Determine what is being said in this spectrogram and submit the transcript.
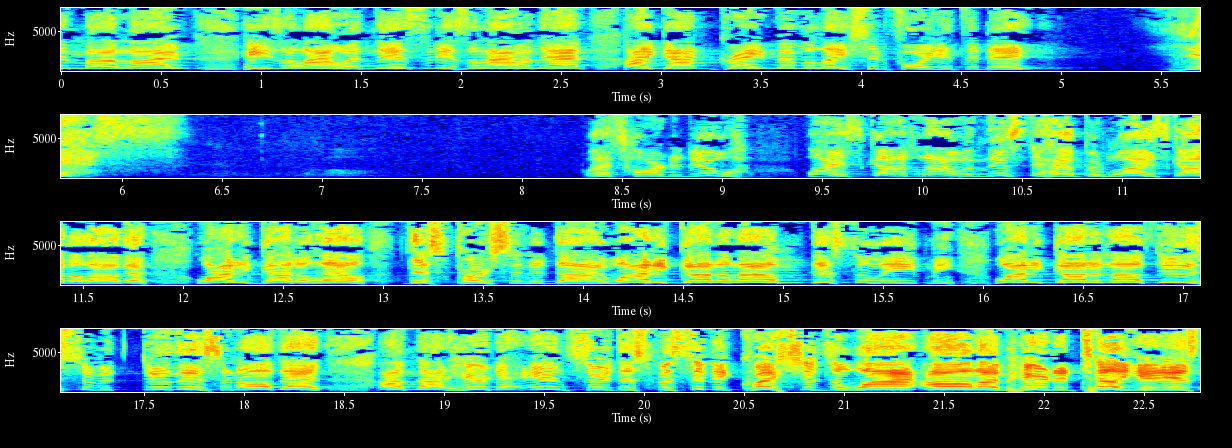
in my life? He's allowing this and He's allowing that. I got great revelation for you today. Yes. Well, that's hard to do. Why is God allowing this to happen? Why is God allow that? Why did God allow this person to die? Why did God allow this to leave me? Why did God allow do this to do this and all that? I'm not here to answer the specific questions of why. All I'm here to tell you is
